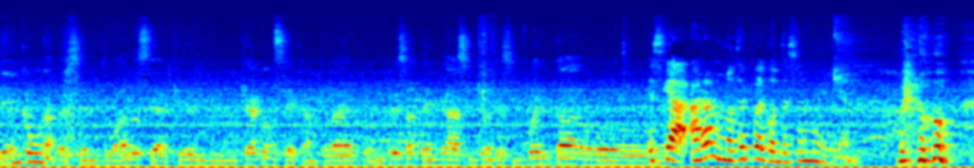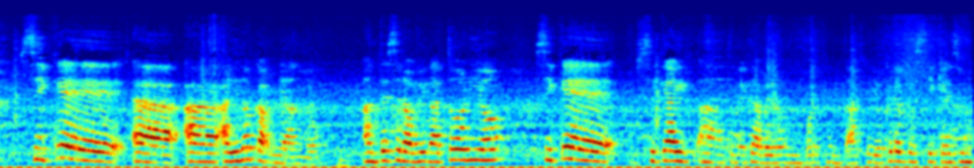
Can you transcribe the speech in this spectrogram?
tienen como una percentual, o sea, que, que aconsejan que la empresa tenga 50-50 o... Es que ahora no te puede contestar muy bien, pero sí que ah, ha, ha ido cambiando. Antes era obligatorio, sí que sí que hay, ah, tiene que haber un porcentaje. Yo creo que sí que es un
